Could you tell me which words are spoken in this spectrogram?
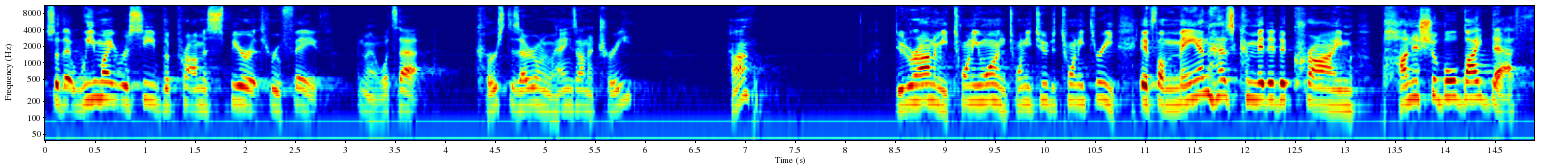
so that we might receive the promised Spirit through faith. Wait a minute, what's that? Cursed is everyone who hangs on a tree? Huh? Deuteronomy 21, 22 to 23. If a man has committed a crime punishable by death,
